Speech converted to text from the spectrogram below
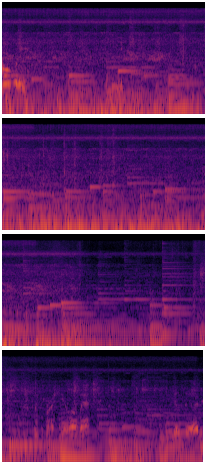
buddies, won't we? Yeah. brush you a little bit. Feel good.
